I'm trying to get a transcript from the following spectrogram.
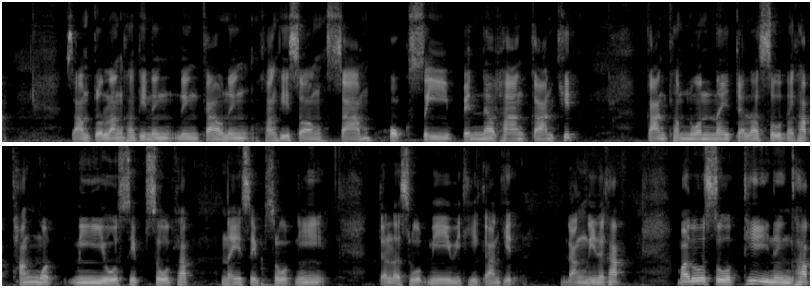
285 3 ตัวหลังครั้งที่ 1 191 ครั้งที่ 2 3 6 4 เป็นแนวทางการคิดการคำนวณในแต่ละสูตรนะครับ ทั้งหมดมีอยู่ 10 สูตรครับ ใน 10 สูตรนี้ แต่ละสูตรมีวิธีการคิดดังนี้นะครับ มาดูสูตรที่ 1 ครับ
